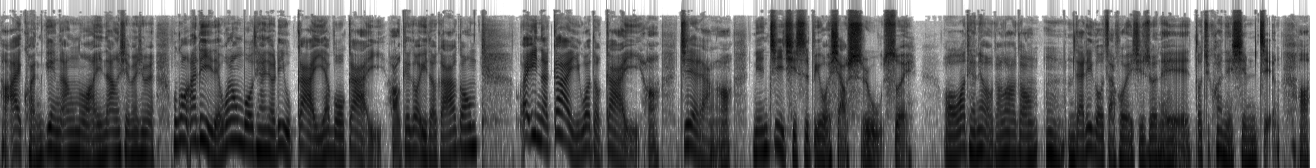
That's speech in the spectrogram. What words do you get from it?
啊爱环境安怎，因翁啥物啥物。我讲啊，你咧，我拢无听着，你有介意啊？无介意？好，结果伊就甲我讲。啊，因若介意，我都介意哈。即个人哦，年纪其实比我小十五岁哦。我听听我刚刚讲，嗯，唔在你五十岁时阵呢，多几款的心情哦。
